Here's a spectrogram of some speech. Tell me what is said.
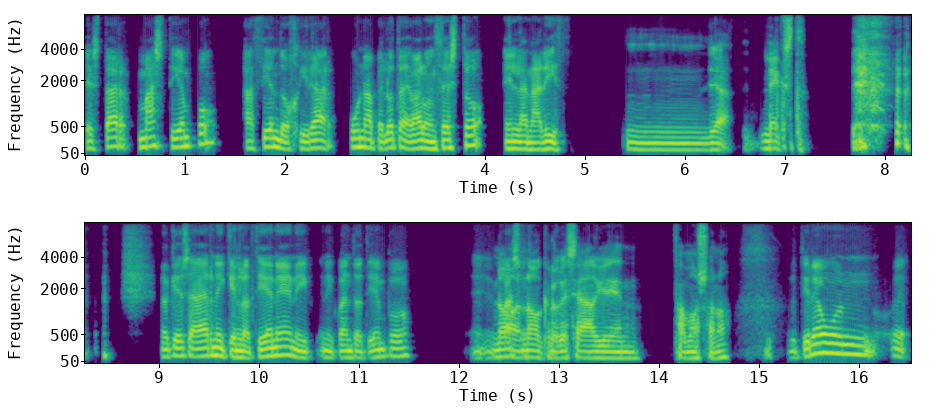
estar más tiempo haciendo girar una pelota de baloncesto en la nariz. Mm, ya, next. no quiero saber ni quién lo tiene, ni, cuánto tiempo. Eh, no, no, creo que sea alguien famoso, ¿no? Tiene un eh,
